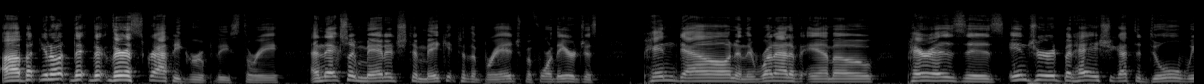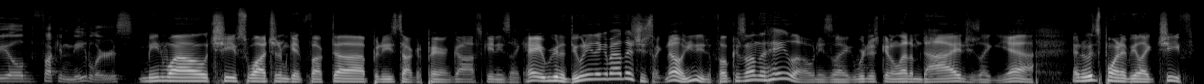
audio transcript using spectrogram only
Uh, but you know what? They- They're, they're a scrappy group, these three, and they actually managed to make it to the bridge before they are just pinned down and they run out of ammo. Perez is injured, but hey, she got to dual wield fucking needlers. Meanwhile, Chief's watching him get fucked up, and he's talking to Parangosky, and he's like, "Hey, we're gonna do anything about this?" She's like, "No, you need to focus on the Halo." And he's like, "We're just gonna let him die." And she's like, "Yeah." And at this point, I'd be like, "Chief,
